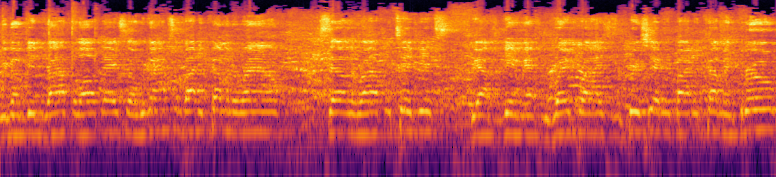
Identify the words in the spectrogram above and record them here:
We're going to get raffle all day. So we're going to have somebody coming around selling the raffle tickets. We have, again, we have some great prizes. Appreciate everybody coming through.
